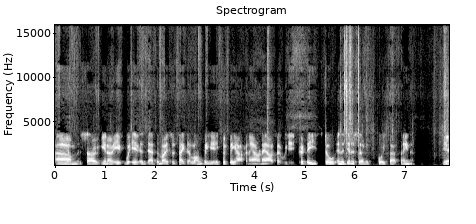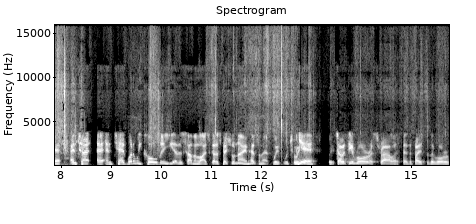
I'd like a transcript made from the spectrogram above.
Um, yep. So, you know, it, it, at the most it would take that long, but it could be half an hour, an hour. So it could be still in the dinner service before we start seeing it. Yeah, and Chad, and Chad, what do we call the uh, the Southern Lights? It's got a special name, hasn't it? Which we, yeah, so it's the Aurora Australis as opposed to the Aurora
